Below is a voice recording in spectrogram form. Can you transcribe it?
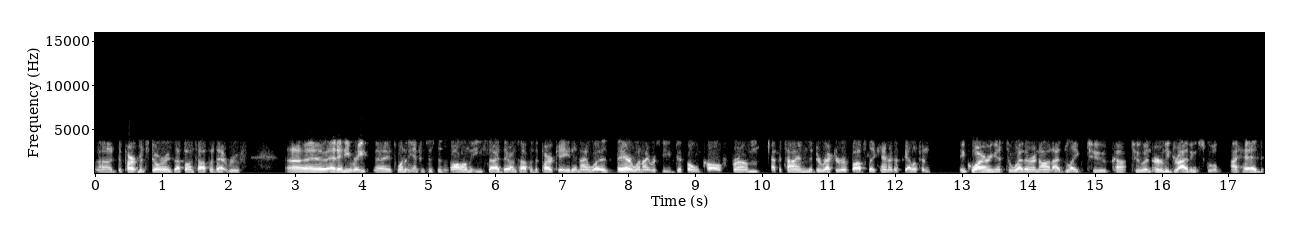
uh, department store is up on top of that roof. Uh, at any rate, uh, it's one of the entrances to the mall on the east side there on top of the parkade. And I was there when I received a phone call from, at the time, the director of Bobsleigh Canada Skeleton, inquiring as to whether or not I'd like to come to an early driving school. I had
